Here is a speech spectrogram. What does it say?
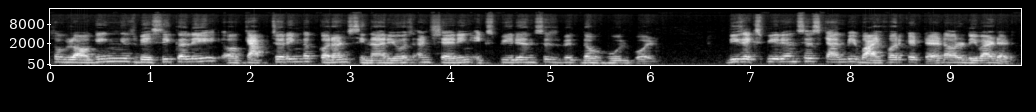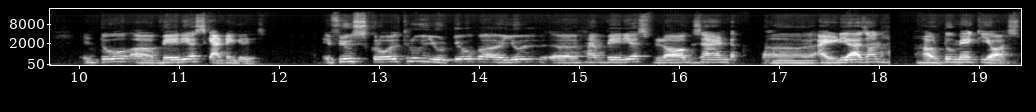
So, vlogging is basically uh, capturing the current scenarios and sharing experiences with the whole world. These experiences can be bifurcated or divided into uh, various categories. If you scroll through YouTube, uh, you'll uh, have various vlogs and uh, ideas on how to make yours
